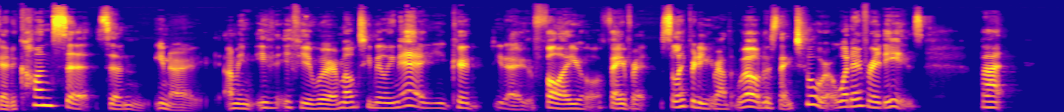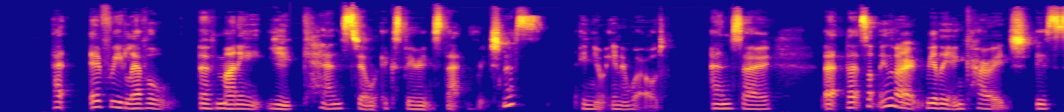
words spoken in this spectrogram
go to concerts and, you know, I mean, if, if you were a multimillionaire, you could, you know, follow your favorite celebrity around the world as they tour or whatever it is. But at every level of money, you can still experience that richness in your inner world. And so that that's something that I really encourage is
